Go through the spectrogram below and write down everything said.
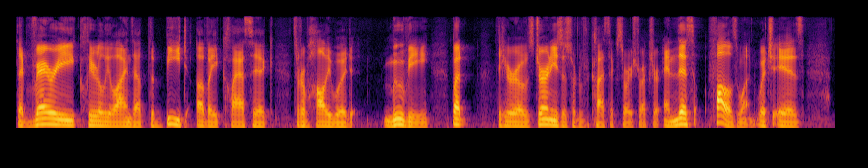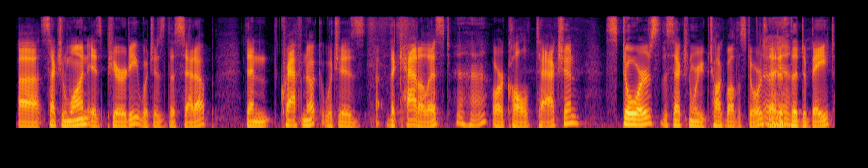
that very clearly lines out the beat of a classic sort of Hollywood movie, but the hero's journeys is sort of the classic story structure. And this follows one, which is uh, section one is purity, which is the setup. Then craft nook, which is uh, the catalyst Uh-huh. or call to action. Stores, the section where you talk about the stores, That is Oh, yeah. the debate.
